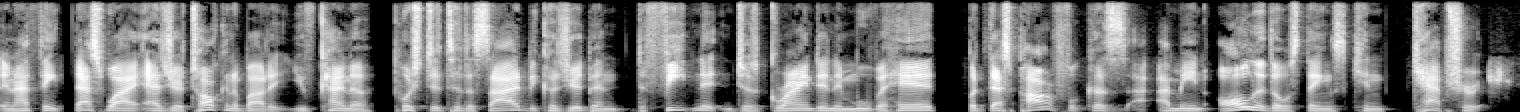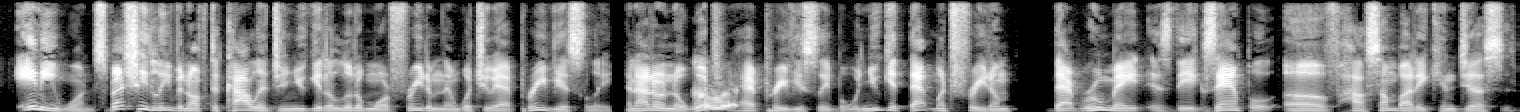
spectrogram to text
And I think that's why, as you're talking about it, you've kind of pushed it to the side because you've been defeating it and just grinding and move ahead. But that's powerful because, I mean, all of those things can capture anyone, especially leaving off to college and you get a little more freedom than what you had previously. And I don't know what Correct. you had previously, but when you get that much freedom, that roommate is the example of how somebody can just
